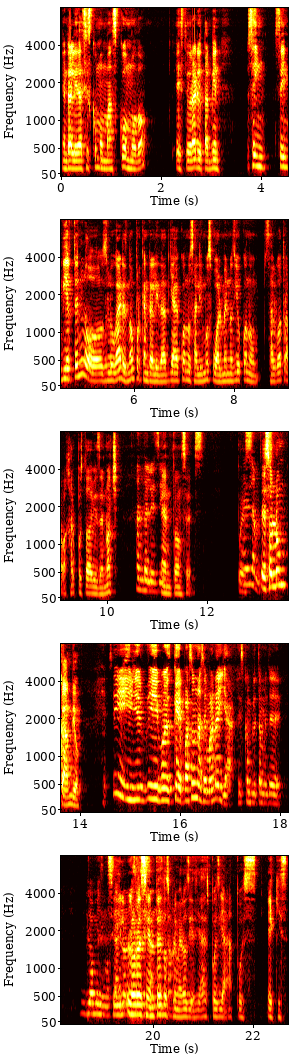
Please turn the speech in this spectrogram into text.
en realidad sí es como más cómodo este horario también. Se, in- se invierten los lugares, ¿no? Porque en realidad ya cuando salimos, o al menos yo cuando salgo a trabajar, pues todavía es de noche. Ándale, sí. Entonces, pues Es solo un cambio. Sí, y, y, pues que pasa una semana y ya, es completamente lo mismo. o Sí, sea, no los recientes los primeros días, ya después ya, pues X.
